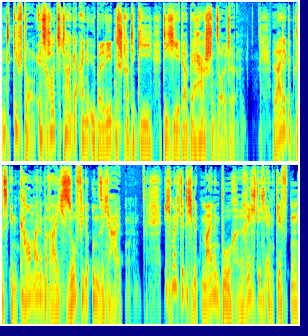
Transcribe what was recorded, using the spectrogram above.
Entgiftung ist heutzutage eine Überlebensstrategie, die jeder beherrschen sollte. Leider gibt es in kaum einem Bereich so viele Unsicherheiten. Ich möchte dich mit meinem Buch Richtig entgiften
